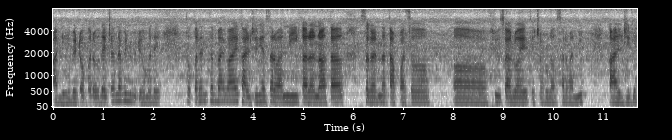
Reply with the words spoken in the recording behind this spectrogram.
आणि भेटो आपण उद्याच्या नवीन व्हिडिओमध्ये तोपर्यंत बाय बाय काळजी घ्या सर्वांनी कारण आता सगळ्यांना तापाचं फ्यू चालू आहे त्याच्यामुळं सर्वांनी काळजी घ्या.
